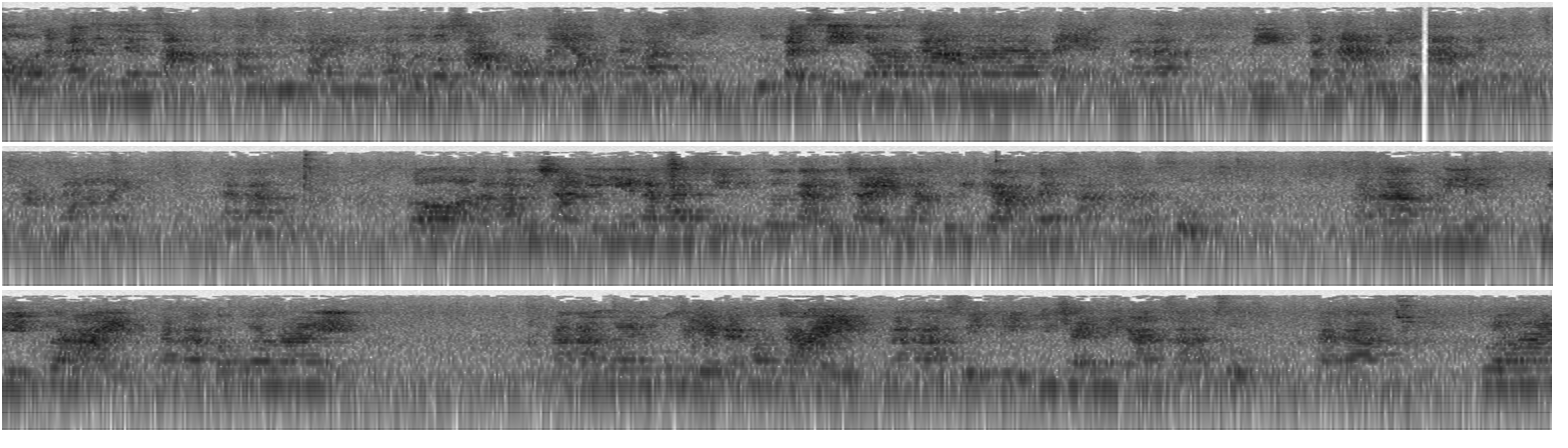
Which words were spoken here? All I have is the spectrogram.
ต่อนะคะที่เชั้น3อาคารมหาวิทยาลัยนะคะเบอร์โทรศัพท์บอกแล้วนะคะ0 0 8 4 9 9 5 8นะคะมีปัญหามีคำถามอะไรก็โทรถามได้นะคะก็นะคะวิชานี้นะคะสิทธิเพื่อการวิจัยทางพฤติกรรมและสาธารณสุขนะคะมีมีเพื่ออะไรนะคะก็เพื่อให้นะคะเพื่อให้ผู้เรียนเนี่ยเข้าใจนะคะสิทธิที่ใช้ในการสาธารณสุขนะคะเพื่อให้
